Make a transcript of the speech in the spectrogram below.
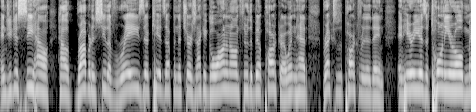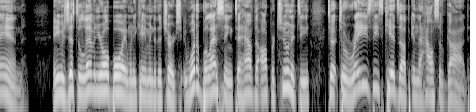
and you just see how how Robert and Sheila have raised their kids up in the church. And I could go on and on through the. Parker. I went and had breakfast with Parker the other day, and, and here he is, a 20-year-old man. And he was just an 11 year old boy when he came into the church. What a blessing to have the opportunity to, to raise these kids up in the house of God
